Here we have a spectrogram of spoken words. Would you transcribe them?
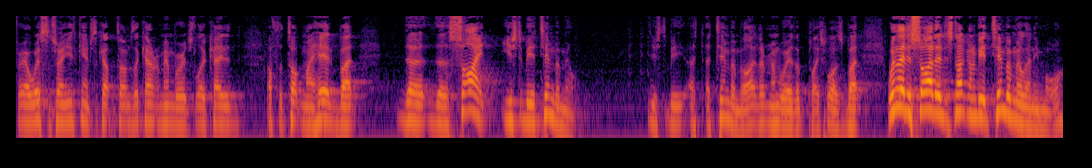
for our Western Australian youth camps a couple of times. I can't remember where it's located off the top of my head, but the, the site used to be a timber mill. It used to be a, a timber mill. I don't remember where the place was. But when they decided it's not going to be a timber mill anymore,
